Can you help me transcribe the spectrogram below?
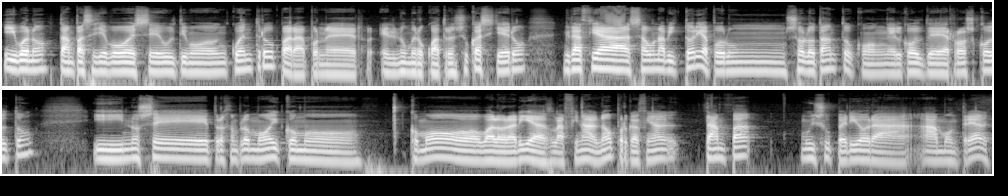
Y bueno, Tampa se llevó ese último encuentro para poner el número 4 en su casillero, gracias a una victoria por un solo tanto con el gol de Ross Colton. Y no sé, por ejemplo, Moy, cómo, cómo valorarías la final, ¿no? Porque al final Tampa muy superior a, Montreal.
